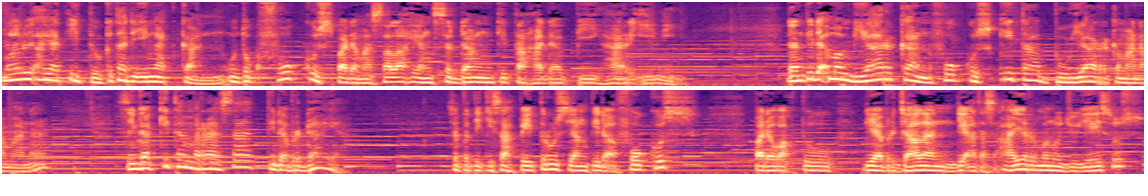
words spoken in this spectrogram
Melalui ayat itu, kita diingatkan untuk fokus pada masalah yang sedang kita hadapi hari ini, dan tidak membiarkan fokus kita buyar ke mana-mana, sehingga kita merasa tidak berdaya. Seperti kisah Petrus yang tidak fokus pada waktu dia berjalan di atas air menuju Yesus,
